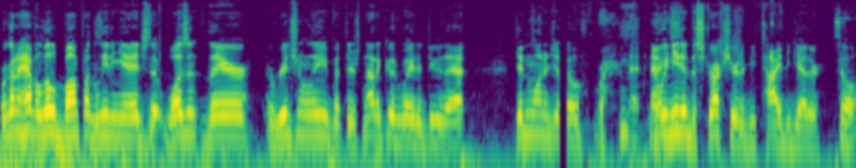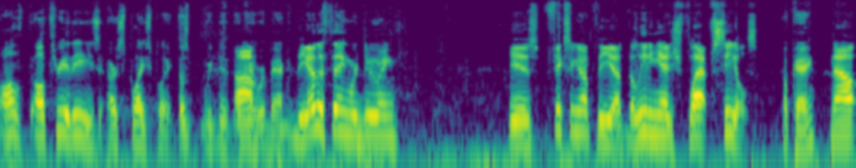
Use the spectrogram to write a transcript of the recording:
We're going to have a little bump on the leading edge that wasn't there originally, but there's not a good way to do that. Didn't want to just go, Right. That- and we needed the structure to be tied together. So all all three of these are splice plates. Those- we did. Okay, Um, we're back. The other thing we're doing is fixing up the uh, the leading edge flap seals. Okay. Now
